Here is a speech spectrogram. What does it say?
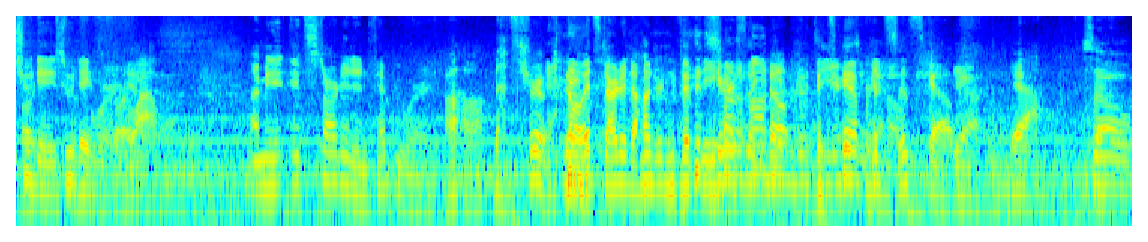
two days Two days before. before. yeah. Wow. I mean, it, started in February. Uh huh. That's true. No, it started 150 It years started ago 150 in years San ago. Francisco. Yeah. Yeah. So,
